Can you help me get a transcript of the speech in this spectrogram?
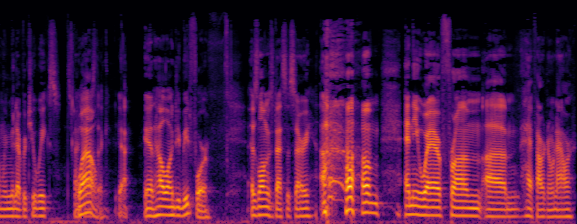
and we meet every two weeks. It's Wow. fantastic. Yeah And how long do you meet for? As long as necessary. um, anywhere from um, half hour to an hour.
